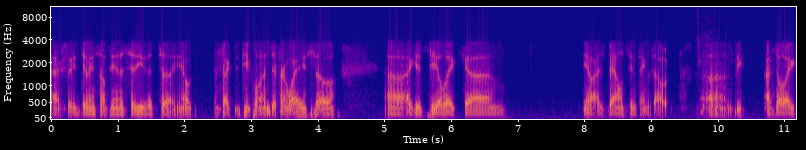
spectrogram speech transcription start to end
actually doing something in a city that uh, you know affected people in a different way. So uh, I could feel like um, you know I was balancing things out. Uh, I felt like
